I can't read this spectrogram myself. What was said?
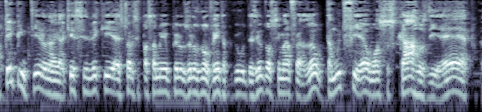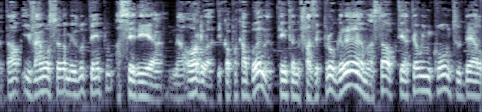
O tempo inteiro na HQ você vê que a história se passa meio pelos anos 90, porque o desenho do Alcimar Frazão tá muito fiel, mostra os carros de época e tal, e vai mostrando ao mesmo tempo a sereia na orla de Copacabana, tentando fazer programas tal. Tem até um encontro dela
